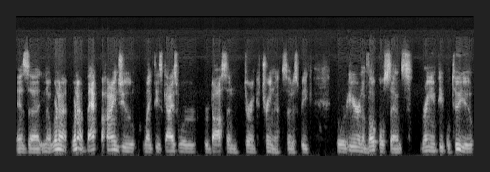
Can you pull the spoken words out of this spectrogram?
is uh, you know we're not we're not back behind you like these guys were for dawson during katrina so to speak. But we're here in a vocal sense bringing people to you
